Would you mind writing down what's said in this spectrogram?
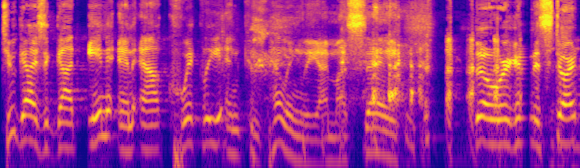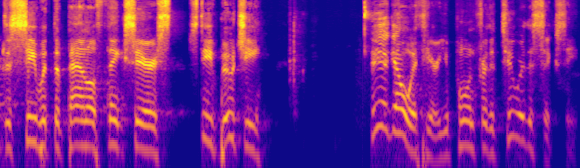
Two guys that got in and out quickly and compellingly, I must say. so we're going to start to see what the panel thinks here. Steve Bucci, who you going with here? You pulling for the two or the six seat?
